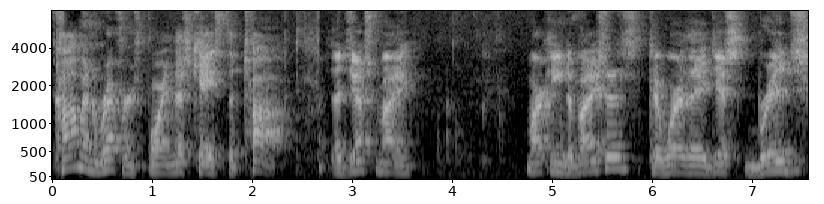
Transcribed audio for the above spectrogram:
common reference point, in this case the top, adjust my marking devices to where they just bridge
